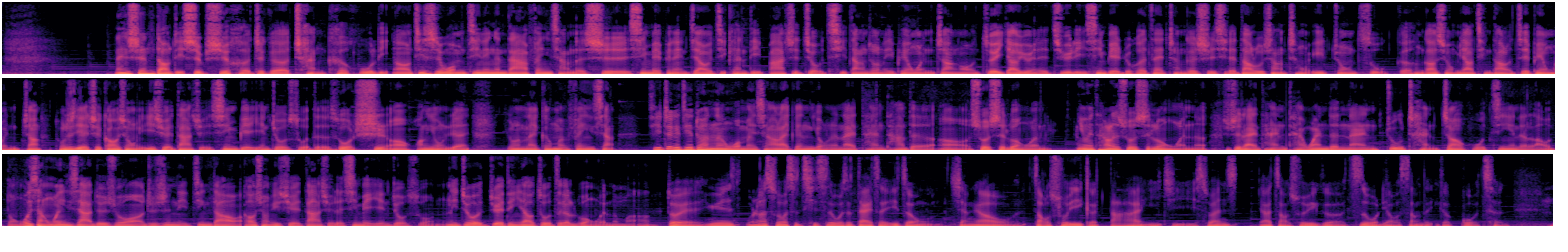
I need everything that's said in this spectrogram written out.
男生到底适不适合这个产科护理哦。其实我们今天跟大家分享的是性别平等教育期刊第八十九期当中的一篇文章哦，最遥远的距离：性别如何在产科实习的道路上成为一种阻隔。很高兴我们邀请到了这篇文章，同时也是高雄医学大学性别研究所的硕士哦，黄永仁，永仁来跟我们分享。其实这个阶段呢，我们想要来跟永仁来谈他的呃硕士论文，因为他的硕士论文呢，就是来谈台湾的男助产照护经验的劳动。我想问一下，就是说，就是你进到高雄医学大学的性别研究所，你就有决定要做这个论文了吗？对，因为我那时候是其实我是带着一种想要找出一个答案，以及算是要找出一个自我疗伤的一个过程。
